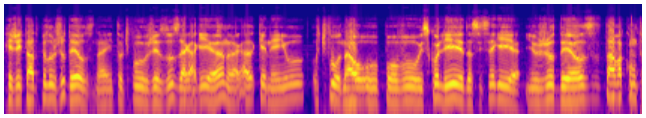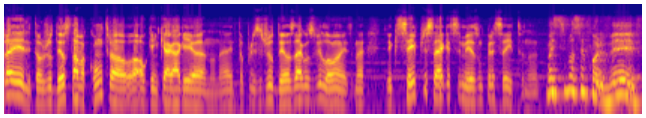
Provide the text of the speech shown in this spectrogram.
rejeitado pelos judeus, né? Então, tipo, Jesus era ariano, era que nem o, o tipo, né, o povo escolhido, assim seria. E os judeus estavam contra ele. Então, os judeus estavam contra alguém que era ariano, né? Então, por isso os judeus eram os vilões, né? E que sempre segue esse mesmo preceito, né? Mas se você for ver,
